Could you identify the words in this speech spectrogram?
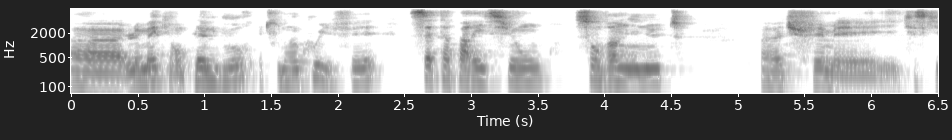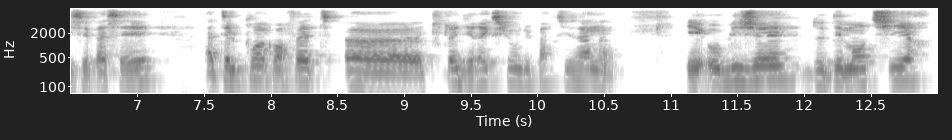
Euh, le mec est en pleine bourre et tout d'un coup il fait cette apparition, 120 minutes. Euh, tu fais mais qu'est-ce qui s'est passé? À tel point qu'en fait euh, toute la direction du Partizan est obligée de démentir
